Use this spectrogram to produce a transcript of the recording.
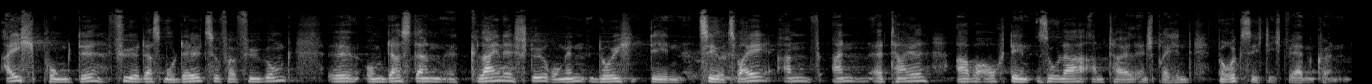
Eichpunkte für das Modell zur Verfügung, äh, um dass dann kleine Störungen durch den CO2-Anteil, aber auch den Solaranteil entsprechend berücksichtigt werden können.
